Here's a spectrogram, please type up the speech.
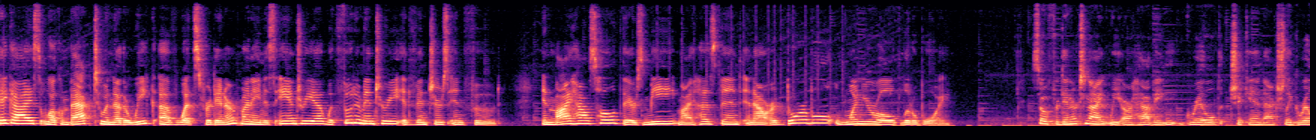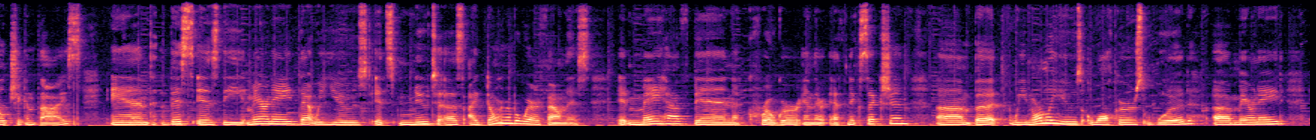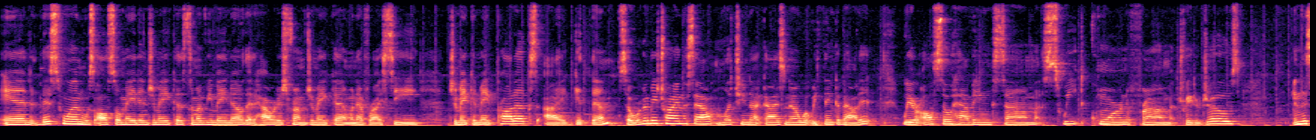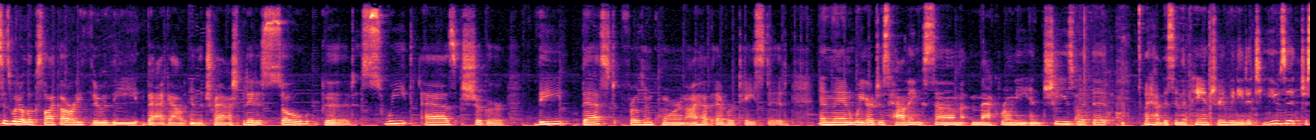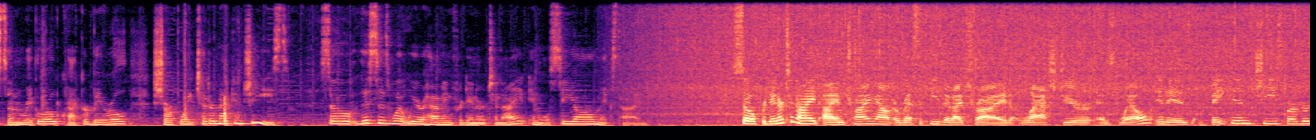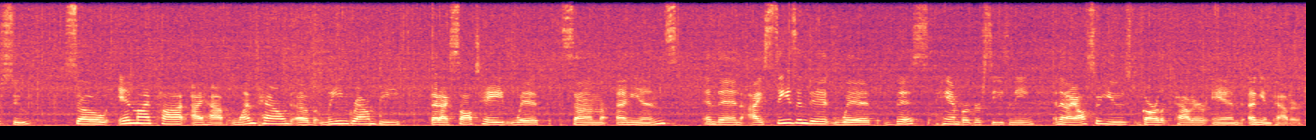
Hey guys, welcome back to another week of What's for Dinner. My name is Andrea with Foodamentary Adventures in Food. In my household, there's me, my husband, and our adorable one-year-old little boy. So for dinner tonight, we are having grilled chicken, actually grilled chicken thighs. And this is the marinade that we used. It's new to us. I don't remember where I found this. It may have been Kroger in their ethnic section, um, but we normally use Walkerswood uh, marinade. And this one was also made in Jamaica. Some of you may know that Howard is from Jamaica, and whenever I see Jamaican made products, I get them. So we're gonna be trying this out and let you guys know what we think about it. We are also having some sweet corn from Trader Joe's. And this is what it looks like. I already threw the bag out in the trash, but it is so good. Sweet as sugar. The best frozen corn I have ever tasted. And then we are just having some macaroni and cheese with it. I have this in the pantry. We needed to use it. Just some regular old Cracker Barrel sharp white cheddar mac and cheese. So this is what we are having for dinner tonight and we'll see y'all next time. So for dinner tonight, I am trying out a recipe that I tried last year as well. It is bacon cheeseburger soup. So in my pot, I have one pound of lean ground beef that I sauteed with some onions. And then I seasoned it with this hamburger seasoning. And then I also used garlic powder and onion powder.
